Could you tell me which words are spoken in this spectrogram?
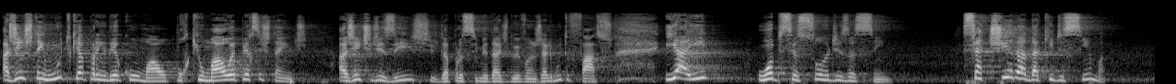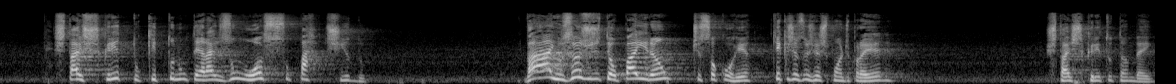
A gente tem muito que aprender com o mal, porque o mal é persistente. A gente desiste da proximidade do Evangelho muito fácil. E aí, o obsessor diz assim: se atira daqui de cima. Está escrito que tu não terás um osso partido. Vai, os anjos de teu pai irão te socorrer. O que, que Jesus responde para ele? Está escrito também:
